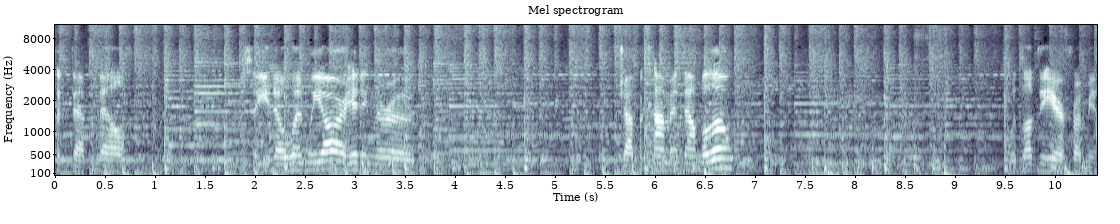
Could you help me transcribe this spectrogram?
Click that bell so you know when we are hitting the road. Drop a comment down below. Would love to hear from you.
